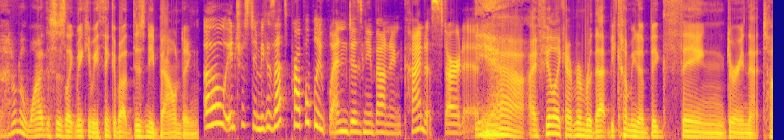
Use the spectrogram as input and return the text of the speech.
I don't know why this is like making me think about Disney bounding. Oh interesting because that's probably when Disney Bounding kind of started. Yeah, I feel like I remember that becoming a big thing during that time.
